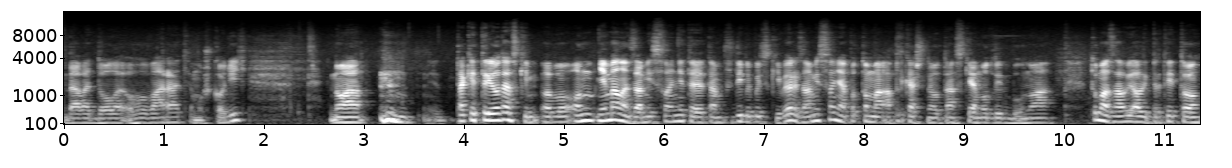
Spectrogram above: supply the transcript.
dávať dole, ohovárať a mu škodiť. No a také tri otázky, lebo on nemá len zamyslenie, to je tam vždy biblický ver, zamyslenie a potom má aplikačné otázky a modlitbu. No a tu ma zaujali pre, tieto,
